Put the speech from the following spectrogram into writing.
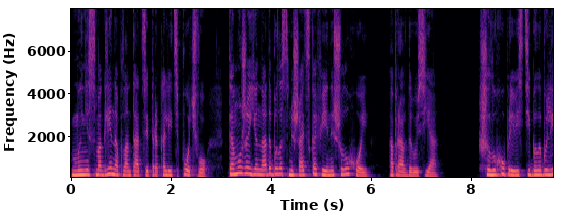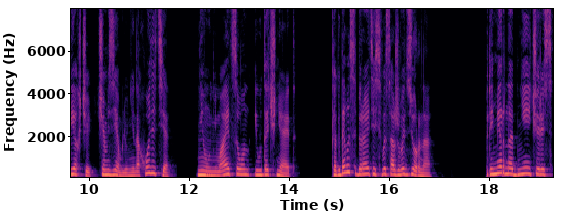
Мы не смогли на плантации прокалить почву, к тому же ее надо было смешать с кофейной шелухой, оправдываюсь я. Шелуху привезти было бы легче, чем землю, не находите? Не унимается он и уточняет. Когда вы собираетесь высаживать зерна? Примерно дней через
